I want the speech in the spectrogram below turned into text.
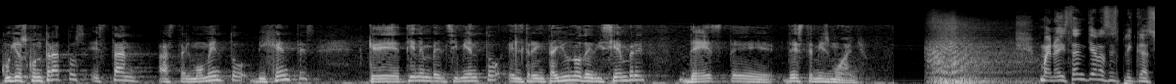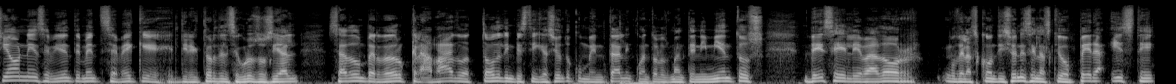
cuyos contratos están hasta el momento vigentes, que tienen vencimiento el 31 de diciembre de este, de este mismo año. Bueno, ahí están ya las explicaciones. Evidentemente se ve que el director del Seguro Social se ha dado un verdadero clavado a toda la investigación documental en cuanto a los mantenimientos de ese elevador o de las condiciones en las que opera este.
